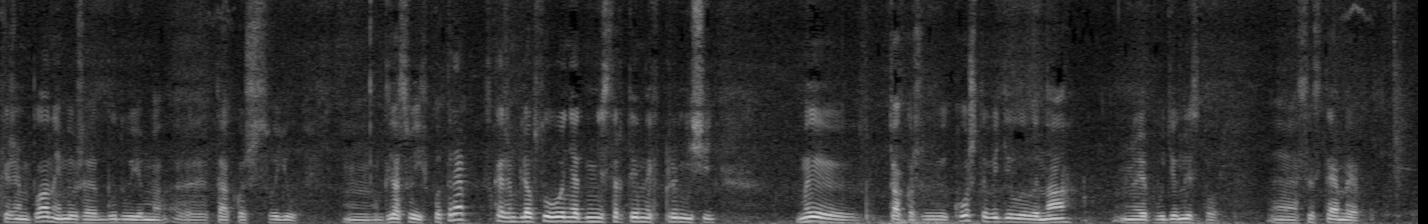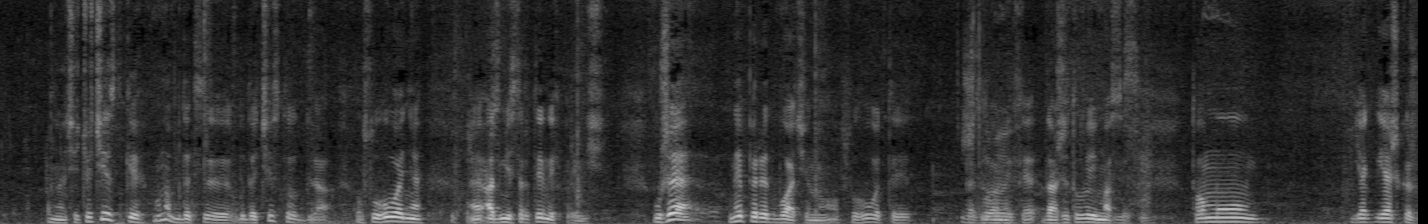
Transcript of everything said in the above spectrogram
скажімо, плани, ми вже будуємо е, також свою для своїх потреб, скажімо, для обслуговування адміністративних приміщень. Ми також кошти виділили на будівництво е, системи значить, очистки. Вона буде, буде чисто для обслуговування е, адміністративних приміщень. Уже не передбачено обслуговувати Житловий. да, житловий масив. Тому, як я ж кажу,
